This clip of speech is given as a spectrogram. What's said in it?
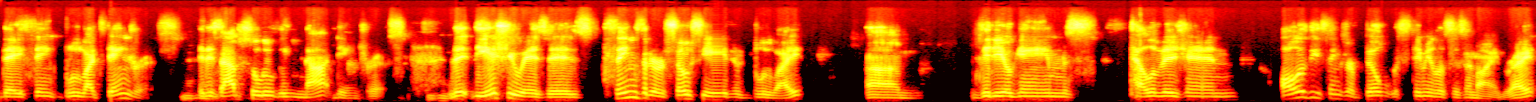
they think blue light's dangerous. Mhm. It is absolutely not dangerous. Mhm. The the issue is is things that are associated with blue light, um, video games, television, all of these things are built with stimuluses in mind, right?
